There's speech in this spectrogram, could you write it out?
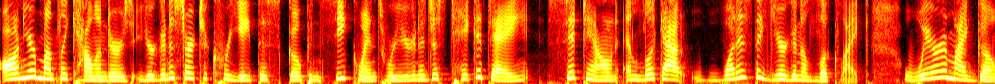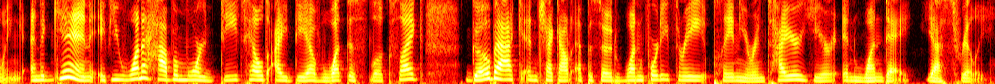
on your monthly calendars, you're going to start to create this scope and sequence where you're going to just take a day, sit down, and look at what is the year going to look like? Where am I going? And again, if you want to have a more detailed idea of what this looks like, go back and check out episode 143 Plan Your Entire Year in One Day. Yes, really.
